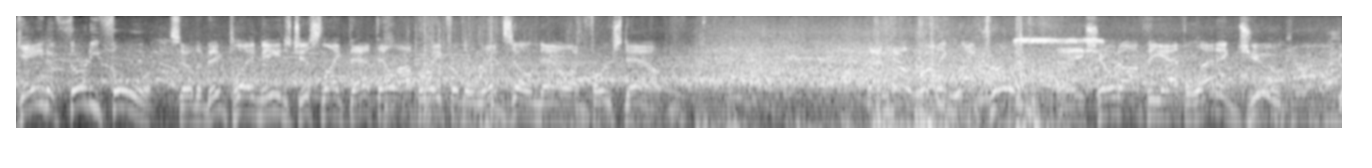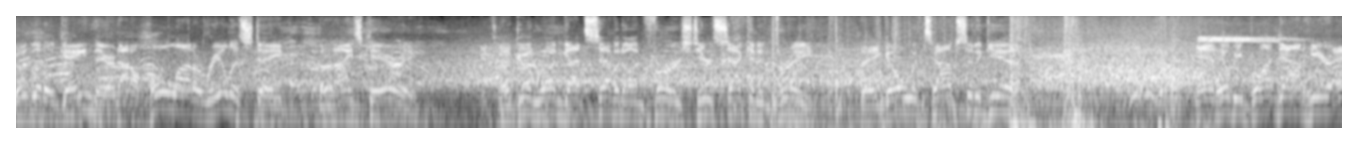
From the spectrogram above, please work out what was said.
gain of 34. So the big play means just like that, they'll operate from the red zone now on first down. And now running right through it. They showed off the athletic juke. Good little gain there. Not a whole lot of real estate, but a nice carry. A good run got seven on first. Here's second and three. They go with Thompson again. And he'll be brought down here at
